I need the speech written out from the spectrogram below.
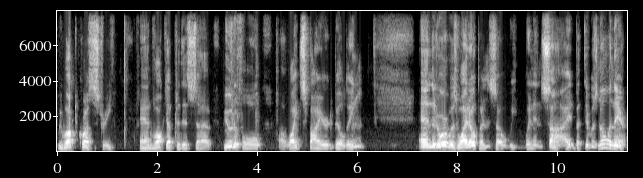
we walked across the street and walked up to this uh, beautiful uh, white spired building. And the door was wide open, so we went inside, but there was no one there.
